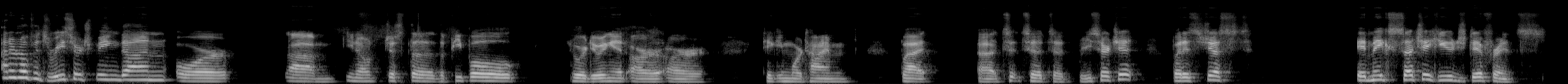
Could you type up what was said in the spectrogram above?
i don't know if it's research being done or um you know just the the people who are doing it are are taking more time but uh to to, to research it but it's just it makes such a huge difference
